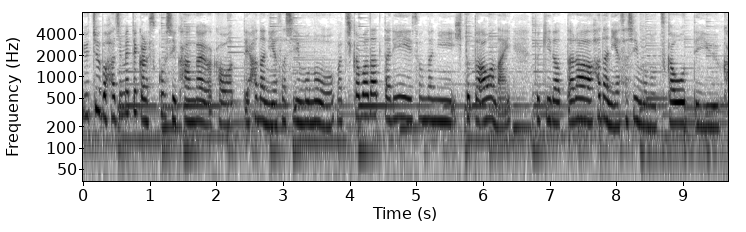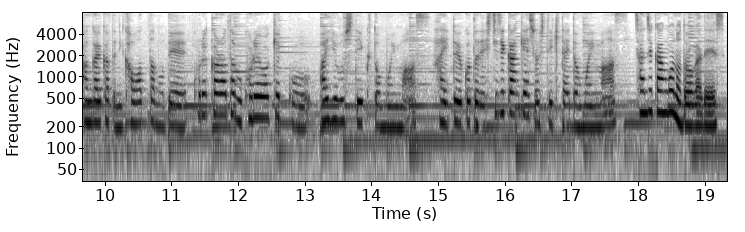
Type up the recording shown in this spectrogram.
YouTube 始めてから少し考えが変わって肌に優しいものを、まあ、近場だったりそんなに人と会わない時だったら肌に優しいものを使おうっていう考え方に変わったのでこれから多分これは結構愛用していくと思います。います。はいということで7時間検証していきたいと思います。3時間後の動画です。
